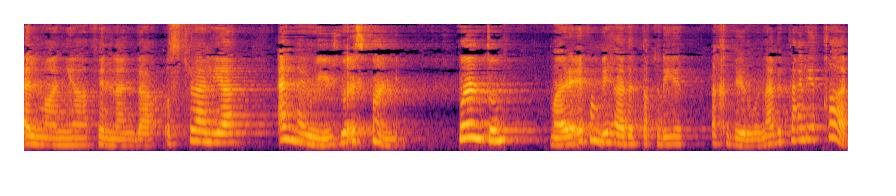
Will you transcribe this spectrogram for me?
ألمانيا، فنلندا، أستراليا، النرويج وإسبانيا. وأنتم؟ ما رأيكم بهذا التقرير؟ أخبرونا بالتعليقات.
